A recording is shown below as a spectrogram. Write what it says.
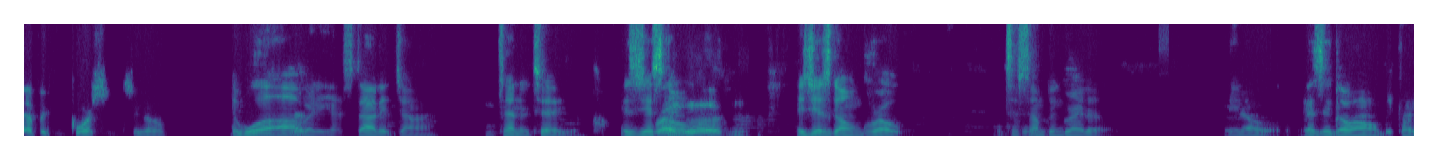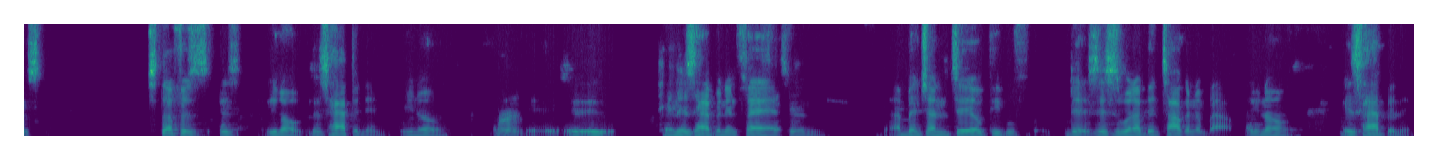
epic proportions, you know. the war already has started, John. I'm trying to tell you, it's just Right, gonna, it's just gonna grow to something greater. You know, as it go on, because stuff is is you know is happening. You know, Right. It- it- and it's happening fast. And I've been trying to tell people this. This is what I've been talking about. You know, it's happening.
